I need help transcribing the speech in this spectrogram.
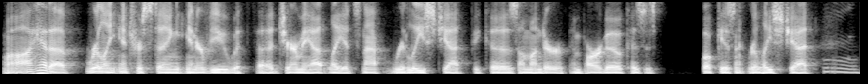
Well, I had a really interesting interview with uh, Jeremy Utley. It's not released yet because I'm under embargo because his book isn't released yet. Mm.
